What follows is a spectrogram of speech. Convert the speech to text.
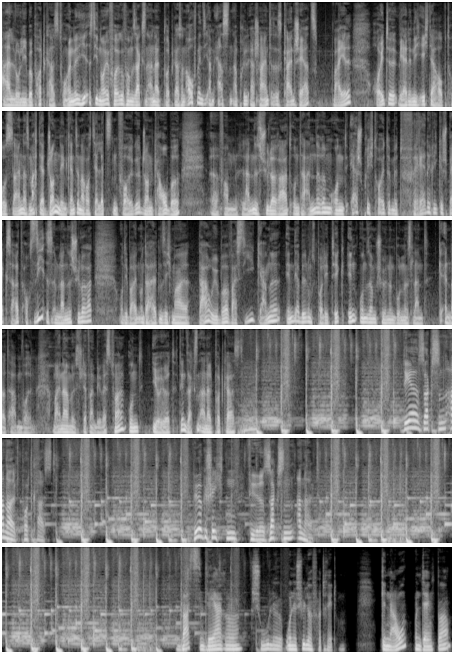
Hallo liebe Podcast-Freunde, hier ist die neue Folge vom Sachsen-Anhalt-Podcast und auch wenn sie am 1. April erscheint, das ist kein Scherz, weil heute werde nicht ich der Haupthost sein. Das macht der John, den kennt ihr noch aus der letzten Folge, John Kaube äh, vom Landesschülerrat unter anderem. Und er spricht heute mit Frederike Spexart. Auch sie ist im Landesschülerrat. Und die beiden unterhalten sich mal darüber, was sie gerne in der Bildungspolitik in unserem schönen Bundesland geändert haben wollen. Mein Name ist Stefan B. Westphal und ihr hört den Sachsen-Anhalt-Podcast. Der Sachsen-Anhalt-Podcast. Hörgeschichten für Sachsen-Anhalt. Was wäre Schule ohne Schülervertretung? Genau und denkbar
